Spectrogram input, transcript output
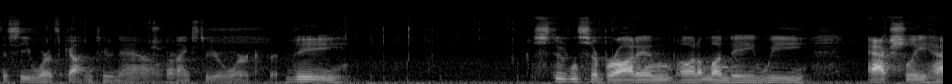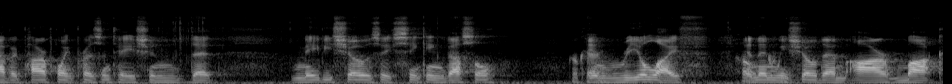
to see where it's gotten to now, thanks to your work. But The students are brought in on a Monday. We actually have a PowerPoint presentation that maybe shows a sinking vessel okay, in real life. Oh, and then we show them our mock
